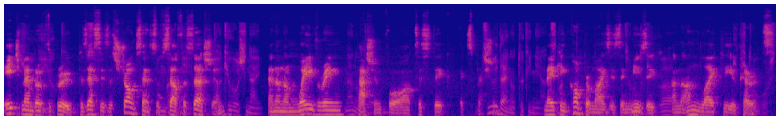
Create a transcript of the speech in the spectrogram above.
Each member of the group possesses a strong sense of self assertion and an unwavering passion for artistic expression, making compromises in music an unlikely occurrence.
